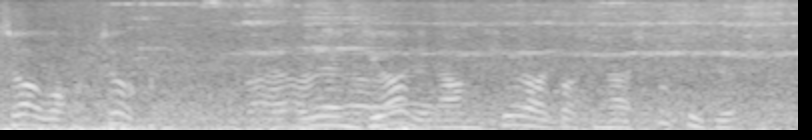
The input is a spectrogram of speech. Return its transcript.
saw what I took. I, really enjoyed it. I'm sure I've got some nice footage.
